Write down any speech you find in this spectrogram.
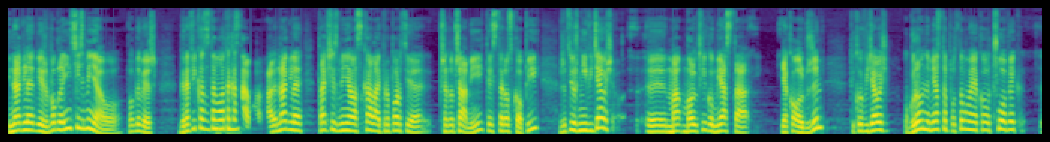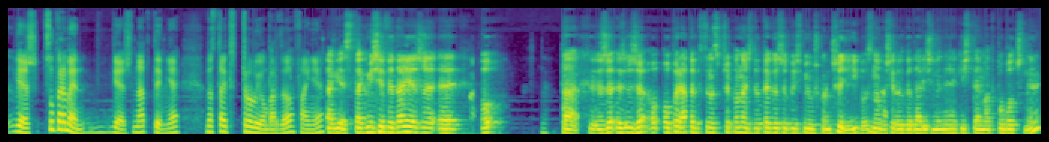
i nagle, wiesz, w ogóle nic nie zmieniało. W ogóle, wiesz, grafika zostawała taka sama, ale nagle tak się zmieniała skala i proporcje przed oczami tej stereoskopii, że ty już nie widziałeś y, ma, malutkiego miasta jako olbrzym, tylko widziałeś ogromne miasto pod tobą jako człowiek, wiesz, Superman, wiesz, nad tym, nie? No tutaj trolują bardzo, fajnie. Tak jest, tak mi się wydaje, że e, o, tak, że, że operator chce nas przekonać do tego, żebyśmy już kończyli, bo znowu się rozgadaliśmy na jakiś temat poboczny.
